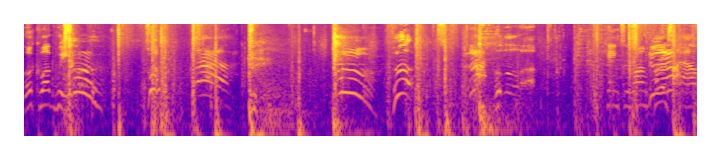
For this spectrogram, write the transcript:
Look what we... Came to the wrong place, pal.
